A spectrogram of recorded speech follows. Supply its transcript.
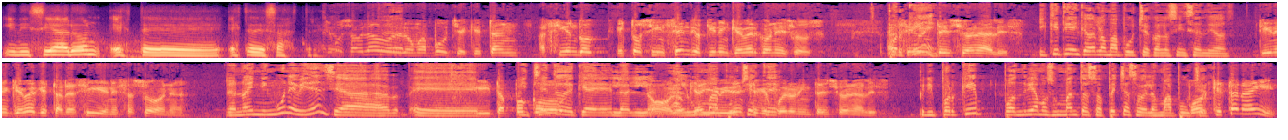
iniciaron este, este desastre. Hemos hablado de los mapuches que están haciendo, estos incendios tienen que ver con ellos. ¿Por qué? intencionales. ¿Y qué tienen que ver los mapuches con los incendios? Tienen que ver que están así, en esa zona. Pero no hay ninguna evidencia, eh, y tampoco, de que no, lo que hay evidencia es que fueron intencionales. ¿Pero y por qué pondríamos un manto de sospecha sobre los mapuches? Porque están ahí.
